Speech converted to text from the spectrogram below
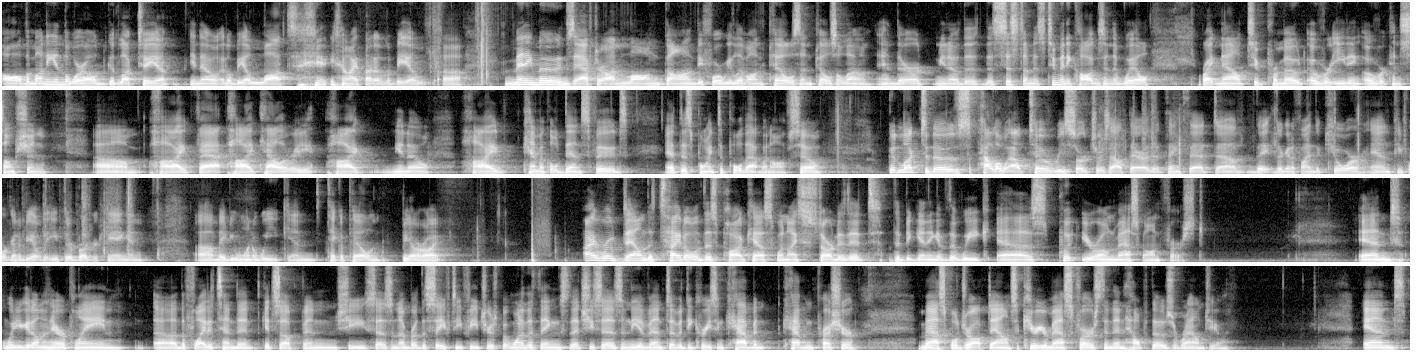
all the money in the world. Good luck to you. You know, it'll be a lot. you know, I thought it'll be a uh, many moons after I'm long gone before we live on pills and pills alone. And there are, you know, the the system is too many cogs in the wheel right now to promote overeating, overconsumption, um, high fat, high calorie, high, you know, high chemical dense foods at this point to pull that one off. So good luck to those Palo Alto researchers out there that think that um, they, they're going to find the cure and people are going to be able to eat their Burger King and uh, maybe one a week and take a pill and be all right. I wrote down the title of this podcast when I started it the beginning of the week as Put Your Own Mask On First. And when you get on an airplane, uh, the flight attendant gets up and she says a number of the safety features. But one of the things that she says in the event of a decrease in cabin, cabin pressure, mask will drop down, secure your mask first, and then help those around you. And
